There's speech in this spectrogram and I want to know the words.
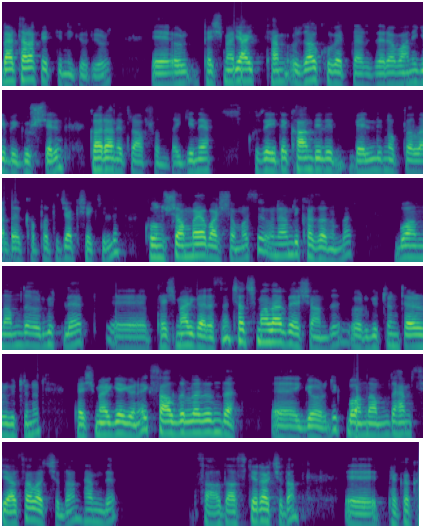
bertaraf ettiğini görüyoruz e, Peşmerge'ye ait hem özel kuvvetler, Zerevani gibi güçlerin Garan etrafında yine kuzeyde Kandil'i belli noktalarda kapatacak şekilde konuşlanmaya başlaması önemli kazanımlar. Bu anlamda örgütle e, Peşmerge arasında çatışmalar da yaşandı. Örgütün, terör örgütünün Peşmerge'ye yönelik saldırılarını da e, gördük. Bu anlamda hem siyasal açıdan hem de sahada askeri açıdan e, PKK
